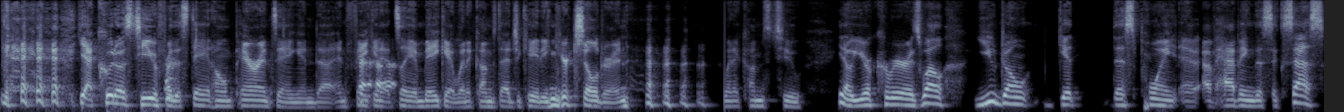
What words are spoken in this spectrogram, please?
yeah, kudos to you for the stay-at-home parenting and uh, and faking it till you make it when it comes to educating your children. when it comes to you know your career as well, you don't get this point of having the success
